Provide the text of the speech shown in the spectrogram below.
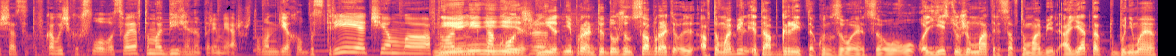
сейчас это в кавычках слово, свои автомобили, например, чтобы он ехал быстрее, чем э, автомобиль не, не, не, такой не, же. нет, неправильно. Ты должен собрать э, автомобиль. Это апгрейд такой называется. Есть уже матрица автомобиль. А я так понимаю,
